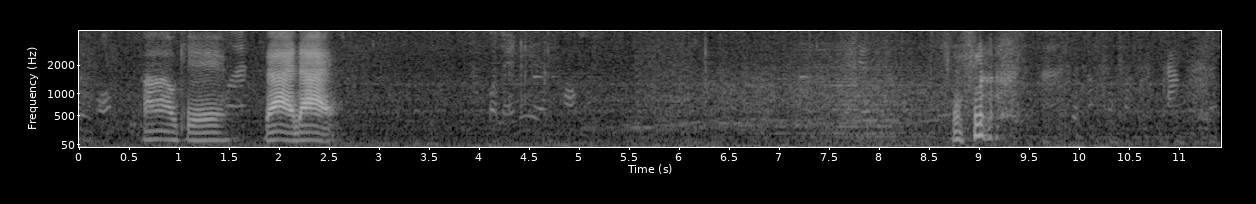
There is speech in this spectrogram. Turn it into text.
ปืนพกอ่าโอเค ได้ได้กดเลยดิพร้อมเดี๋ยวหาจุดนักพบอะกลางหันเลย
